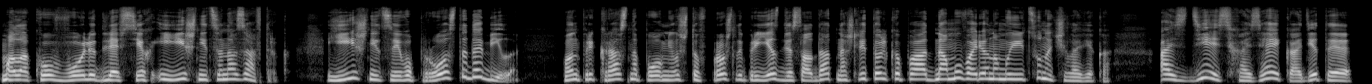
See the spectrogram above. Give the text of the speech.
молоко в волю для всех и яичница на завтрак. Яичница его просто добила. Он прекрасно помнил, что в прошлый приезд для солдат нашли только по одному вареному яйцу на человека, а здесь хозяйка, одетая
